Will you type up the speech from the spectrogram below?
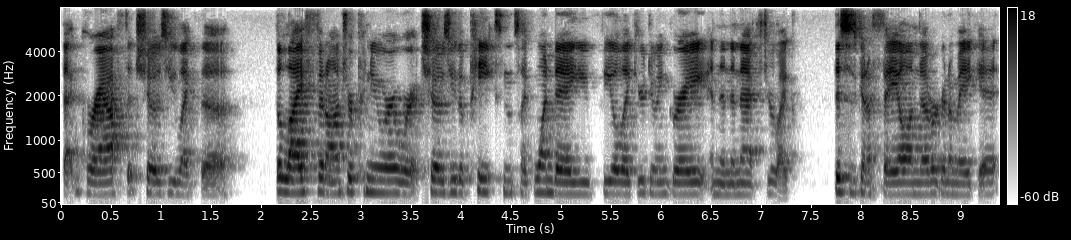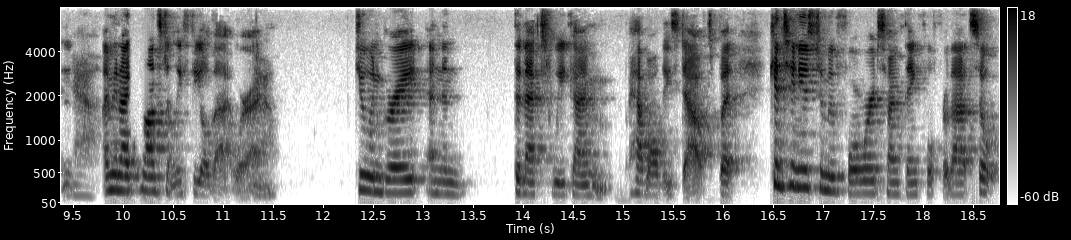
that graph that shows you like the the life of an entrepreneur where it shows you the peaks and it's like one day you feel like you're doing great and then the next you're like this is going to fail i'm never going to make it and yeah. i mean i constantly feel that where i'm doing great and then the next week i'm have all these doubts but continues to move forward so i'm thankful for that so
